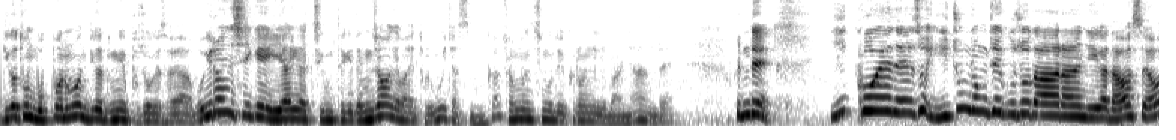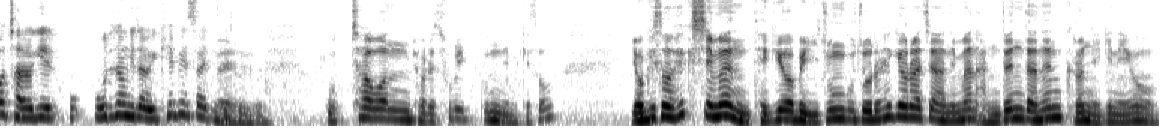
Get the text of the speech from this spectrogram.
네가 돈 못 버는 건 네가 능력이 부족해서야 뭐 이런 식의 이야기가 지금 되게 냉정하게 많이 돌고 있지 않습니까? 젊은 친구들이 그런 얘기 많이 하는데 근데 이거에 대해서 이중 경제 구조다라는 얘기가 나왔어요. 자 여기 오- 오대성 기자 여기 KBS 사이트 네. 댓글. 5차원 별의 소리꾼 님께서 여기서 핵심은 대기업의 이중 구조를 해결하지 않으면 안 된다는 그런 얘기네요.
